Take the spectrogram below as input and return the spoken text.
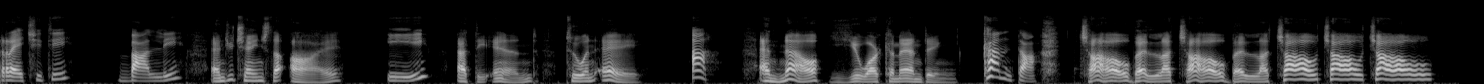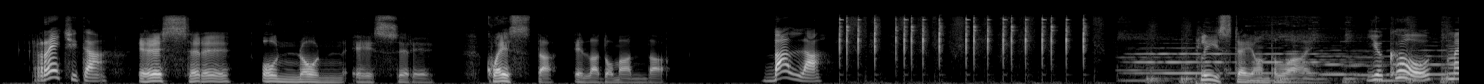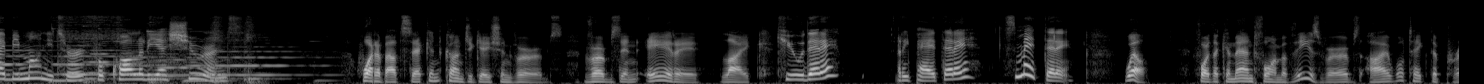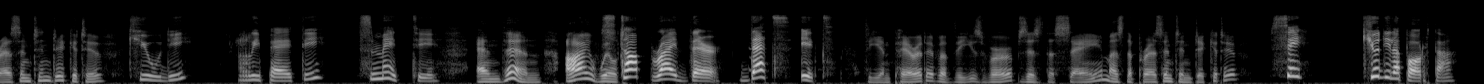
reciti, balli. and you change the I I. at the end to an A. A. And now you are commanding. Canta. Ciao bella, ciao bella, ciao ciao ciao. Recita. Essere o non essere? Questa è la domanda. Balla. Please stay on the line. Your call might be monitored for quality assurance. What about second conjugation verbs? Verbs in ere, like. Chiudere, ripetere, smettere. Well, for the command form of these verbs, I will take the present indicative, Chiudi, ripeti, smetti. and then I will. Stop right there. That's it. The imperative of these verbs is the same as the present indicative? Sì. Chiudi la porta.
